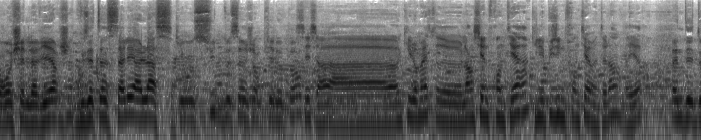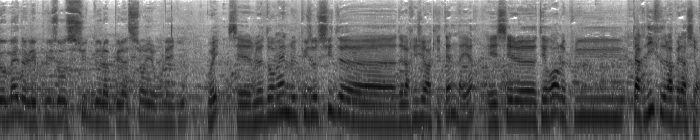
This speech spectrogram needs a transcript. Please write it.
au Rocher de la Vierge. Vous êtes installé à Las, qui est au sud de Saint-Jean-Pied-de-Port. C'est ça, à un kilomètre de l'ancienne frontière, qui n'est plus une frontière maintenant d'ailleurs. Un des domaines les plus au sud de l'appellation Iroulégui. Oui, c'est le domaine le plus au sud euh, de la région Aquitaine d'ailleurs, et c'est le terroir le plus tardif de l'appellation.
